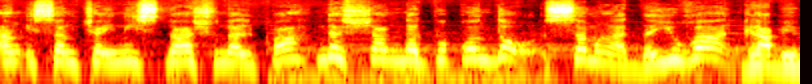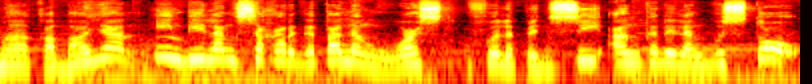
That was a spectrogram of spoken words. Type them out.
ang isang Chinese national pa na siyang nagpupondo sa mga dayuhan. Grabe mga kabayan, hindi lang sa karagatan ng West Philippine Sea ang kanilang gusto.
